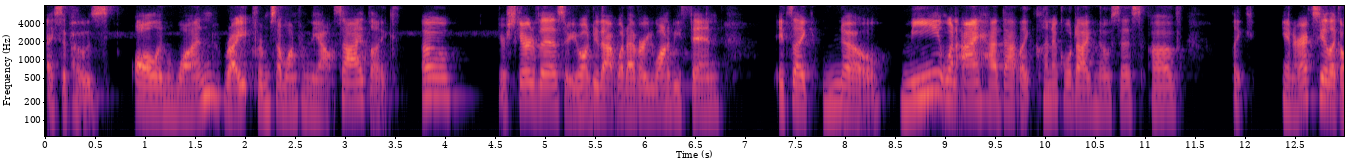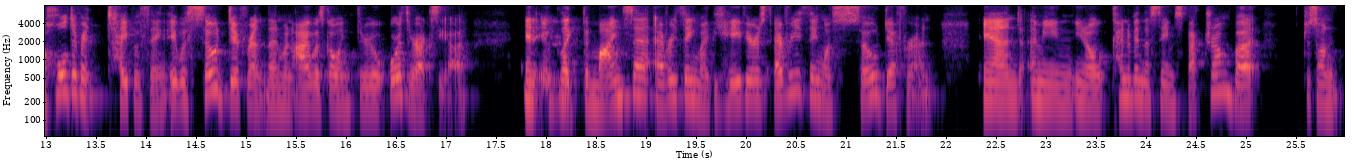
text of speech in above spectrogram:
I suppose, all in one, right? From someone from the outside, like, oh, you're scared of this or you won't do that, whatever, you want to be thin. It's like, no, me, when I had that like clinical diagnosis of like anorexia, like a whole different type of thing, it was so different than when I was going through orthorexia. And it mm-hmm. like the mindset, everything, my behaviors, everything was so different. And I mean, you know, kind of in the same spectrum, but just on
